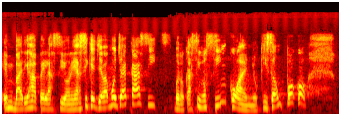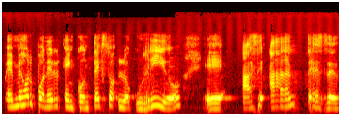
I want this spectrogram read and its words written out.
en varias apelaciones. Así que llevamos ya casi, bueno, casi unos cinco años. Quizá un poco, es mejor poner en contexto lo ocurrido. Eh, hace antes de,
